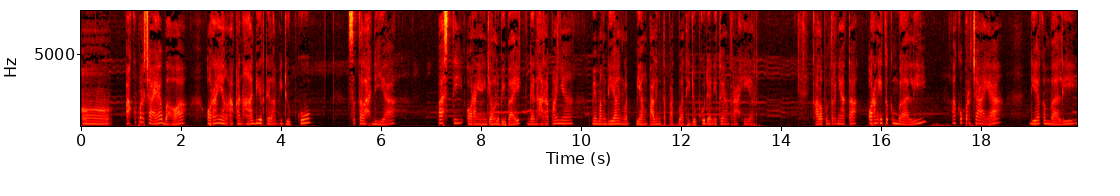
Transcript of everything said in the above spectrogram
uh, aku percaya bahwa orang yang akan hadir dalam hidupku setelah dia, pasti orang yang jauh lebih baik dan harapannya memang dia yang, yang paling tepat buat hidupku dan itu yang terakhir. Kalaupun ternyata orang itu kembali, aku percaya dia kembali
